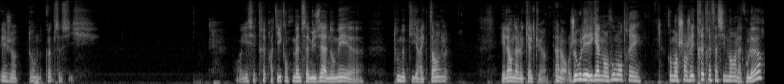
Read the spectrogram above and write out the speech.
et je tourne comme ceci. Vous voyez, c'est très pratique, on peut même s'amuser à nommer euh, tous nos petits rectangles. Et là, on a le calque 1. Alors, je voulais également vous montrer comment changer très très facilement la couleur.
